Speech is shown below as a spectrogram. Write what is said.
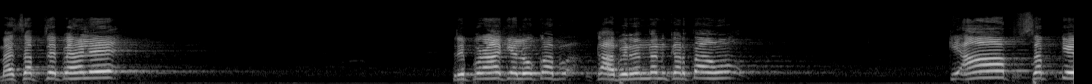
मैं सबसे पहले त्रिपुरा के लोगों का अभिनंदन करता हूँ कि आप सबके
